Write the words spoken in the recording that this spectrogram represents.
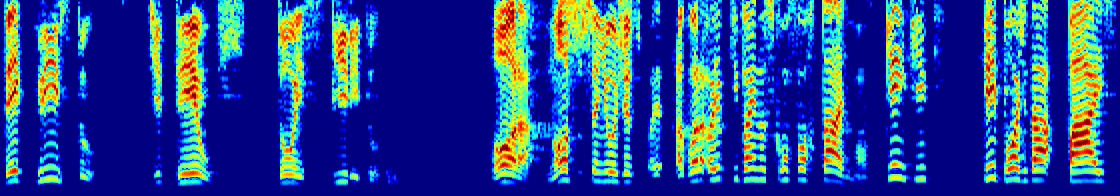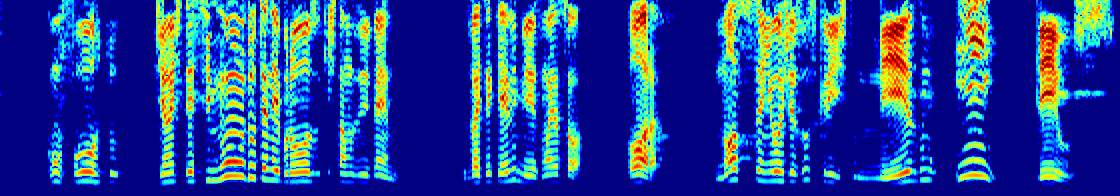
de Cristo, de Deus, do Espírito. Ora, nosso Senhor Jesus. Agora, olha o que vai nos confortar, irmãos. Quem, quem, quem pode dar paz, conforto diante desse mundo tenebroso que estamos vivendo? Ele vai dizer que é Ele mesmo, olha só. Ora, nosso Senhor Jesus Cristo, mesmo e Deus,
